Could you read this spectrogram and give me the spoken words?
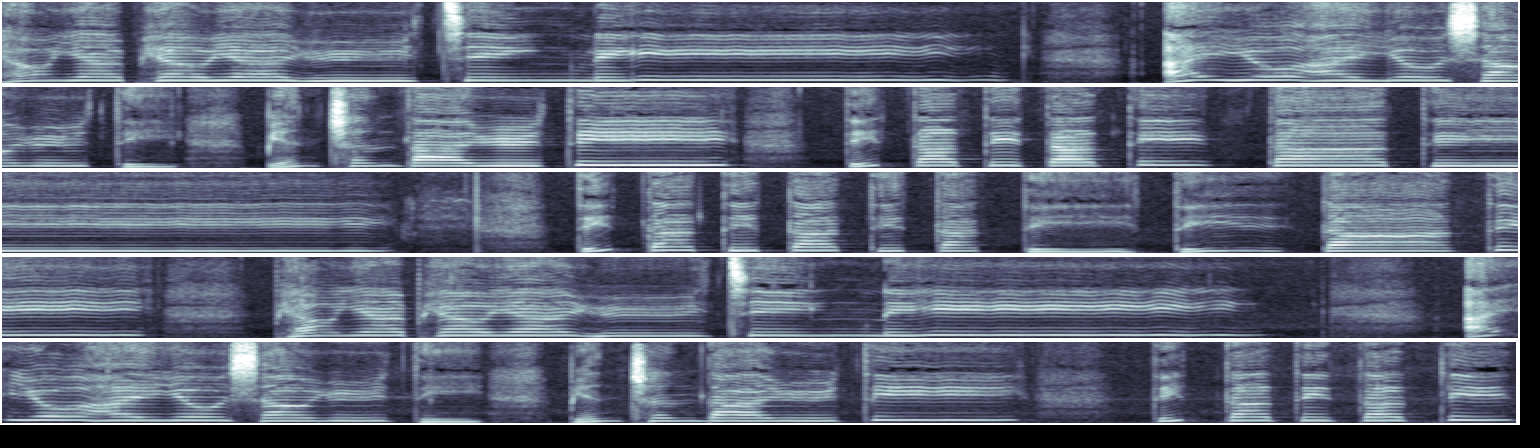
飘呀飘呀雨精灵，哎呦哎呦小雨滴变成大雨滴，滴答滴答滴答滴。滴答滴答滴答滴滴答滴，飘呀飘呀雨精灵，哎呦哎呦小雨滴变成大雨滴，滴答滴答滴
